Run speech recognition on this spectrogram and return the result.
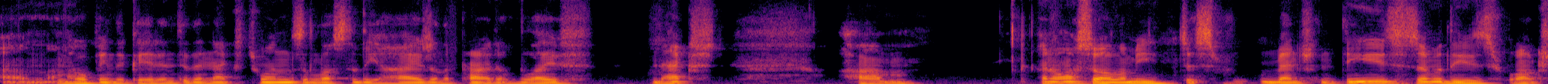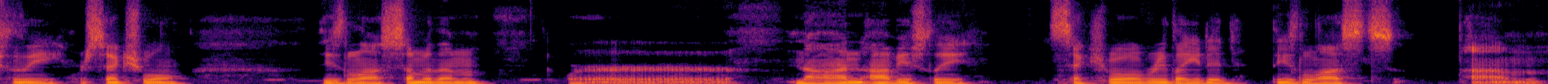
Um, I'm hoping to get into the next ones, the lust of the eyes and the pride of life next. Um, and also, let me just mention these. Some of these actually were sexual. These lusts, some of them were non, obviously, sexual related. These lusts, um,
